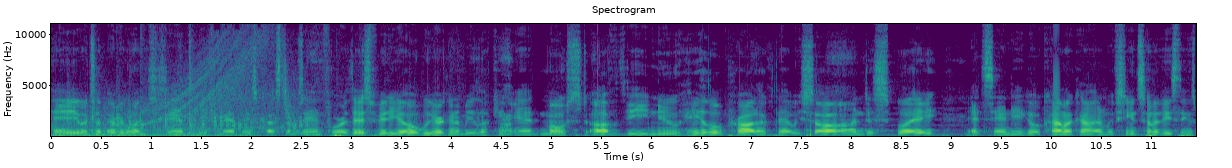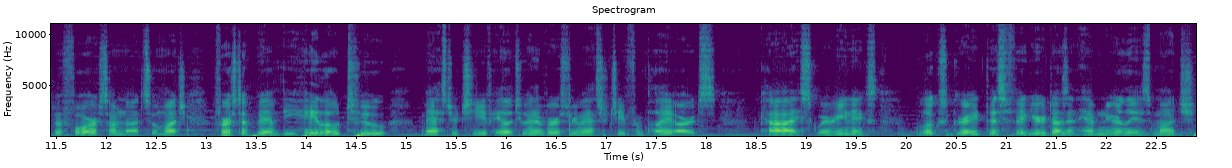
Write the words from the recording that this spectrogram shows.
Hey, what's up everyone? This is Anthony from Anthony's Customs and for this video we are going to be looking at most of the new Halo product that we saw on display at San Diego Comic-Con. We've seen some of these things before, some not so much. First up we have the Halo 2 Master Chief, Halo 2 Anniversary Master Chief from Play Arts, Kai, Square Enix. Looks great. This figure doesn't have nearly as much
